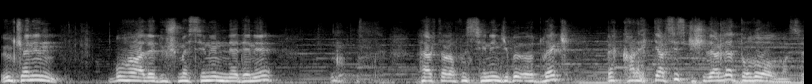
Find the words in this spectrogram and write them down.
Ülkenin bu hale düşmesinin nedeni her tarafın senin gibi ödlek ve karaktersiz kişilerle dolu olması.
